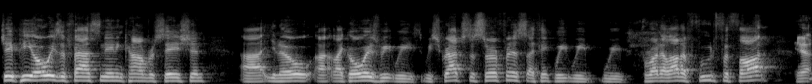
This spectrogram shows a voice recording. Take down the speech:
JP, always a fascinating conversation. Uh, you know, uh, like always, we, we, we scratch the surface. I think we, we, we provide a lot of food for thought. Yeah,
